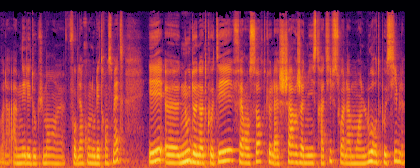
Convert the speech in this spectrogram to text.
voilà, amener les documents, il faut bien qu'on nous les transmette. Et euh, nous, de notre côté, faire en sorte que la charge administrative soit la moins lourde possible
